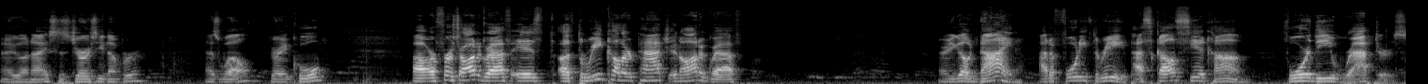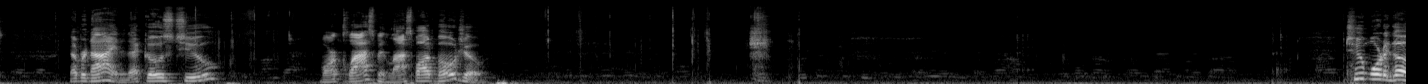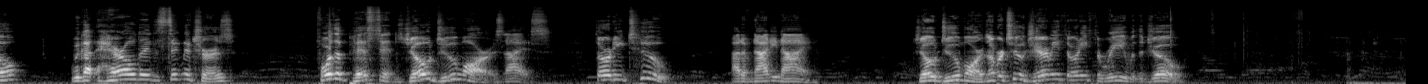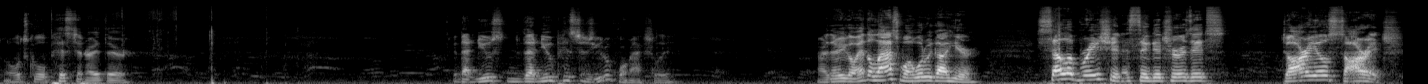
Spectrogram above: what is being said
There you go, nice. His jersey number as well. Very cool. Uh, our first autograph is a three-color patch and autograph. There you go, 9 out of 43. Pascal Siakam for the Raptors. Number 9, that goes to Mark Glassman, last spot mojo. Two more to go. We got heralded signatures for the Pistons. Joe Dumars, nice. 32 out of 99. Joe Dumars. Number two, Jeremy 33 with the Joe. Old school Piston right there. In that new that new Pistons uniform, actually. All right, there you go. And the last one, what do we got here? Celebration signatures. It's Dario Saric.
